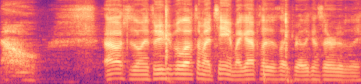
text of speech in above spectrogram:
No. Ouch, there's only three people left on my team. I gotta play this like really conservatively.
